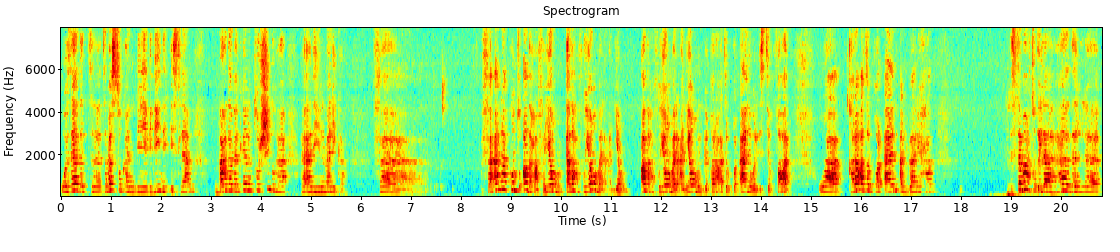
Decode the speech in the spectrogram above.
وزادت تمسكا بدين الإسلام بعدما كانت ترشدها هذه الملكة. ف فأنا كنت أضعف يوم أضعف يوما عن يوم أضعف يوما عن يوم بقراءة القرآن والاستغفار. وقراءة القرآن البارحة. استمعت إلى هذا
